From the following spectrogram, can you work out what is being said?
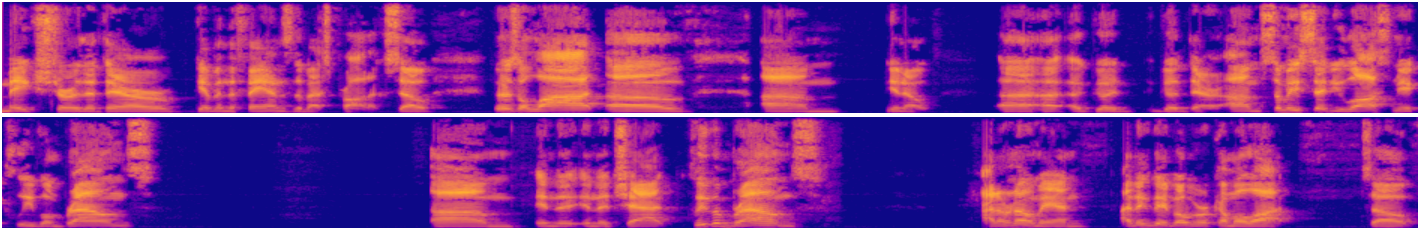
make sure that they're giving the fans the best product. So there's a lot of, um, you know, uh, a, a, good good there. Um, somebody said you lost me at Cleveland Browns. Um, in the in the chat, Cleveland Browns. I don't know, man. I think they've overcome a lot. So,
